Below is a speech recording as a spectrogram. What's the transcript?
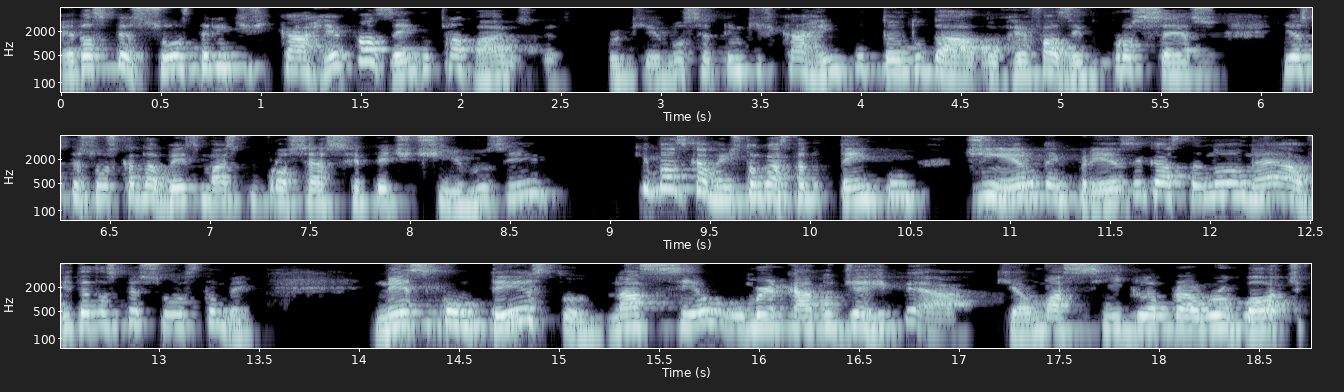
é das pessoas terem que ficar refazendo trabalhos mesmo, porque você tem que ficar reimputando dado, refazendo processo, e as pessoas cada vez mais com processos repetitivos e que basicamente estão gastando tempo, dinheiro da empresa e gastando né, a vida das pessoas também. Nesse contexto, nasceu o mercado de RPA, que é uma sigla para Robotic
